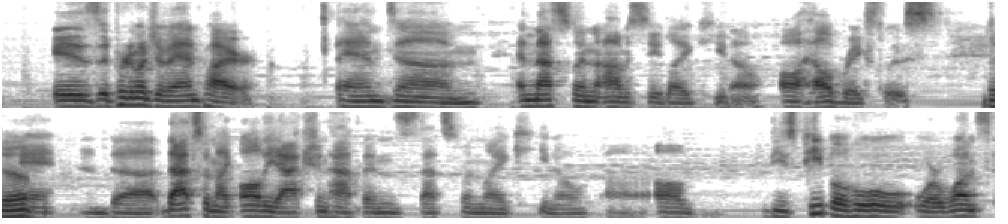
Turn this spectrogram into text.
is pretty much a vampire, and um and that's when obviously like you know all hell breaks loose, Yeah. and uh, that's when like all the action happens. That's when like you know uh, all these people who were once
